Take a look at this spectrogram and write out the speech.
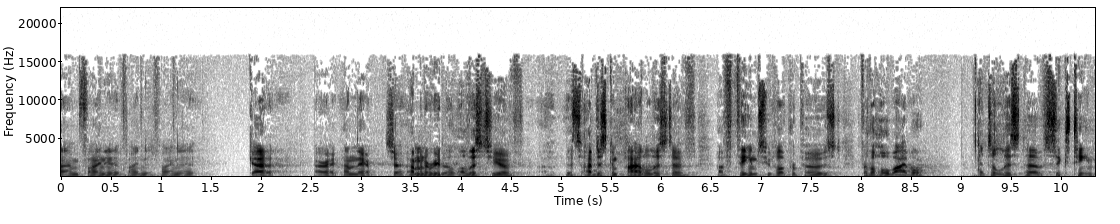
I'm finding it, finding it, finding it. Got it. All right, I'm there. So I'm going to read a, a, list to you of. Uh, this, I've just compiled a list of, of themes people have proposed for the whole Bible. It's a list of 16.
